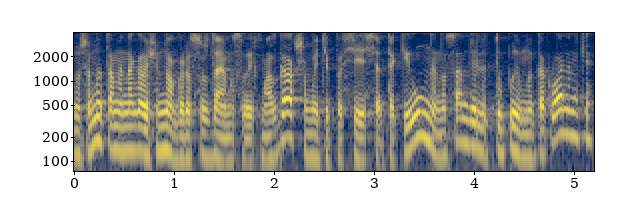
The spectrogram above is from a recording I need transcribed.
Потому что мы там иногда очень много рассуждаем о своих мозгах, что мы типа все себя такие умные. На самом деле тупые мы как валенки.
